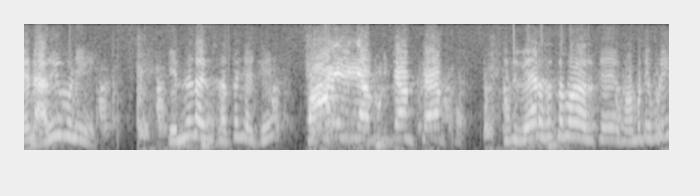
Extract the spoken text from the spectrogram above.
ஏண்டா அறிவுமணி? என்னடா இது சத்தம் கேக்கு பாறையில் அப்படித்தான் கேட்கும் இது வேற சத்தமா இருக்கு? மம்பட்டி எப்படி?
